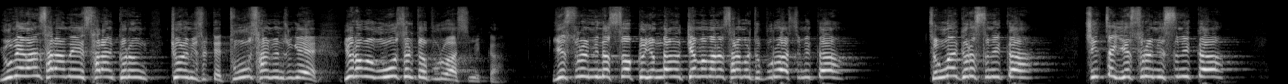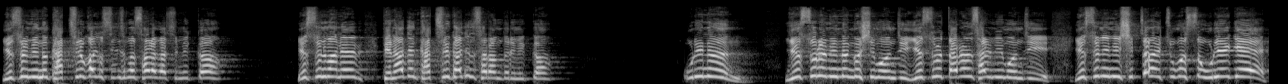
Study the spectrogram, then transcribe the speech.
유명한 사람의 사랑 그런 경험이 있을 때 두 삶 중에 여러분 무엇을 더 부러웠습니까? 예수를 믿어서 그 영광을 경험하는 사람을 더 부러웠습니까? 정말 그렇습니까? 진짜 예수를 믿습니까? 예수를 믿는 가치를 가지고 인생을 살아갔습니까? 예수님만의 변화된 가치를 가진 사람들입니까? 우리는 예수를 믿는 것이 뭔지, 예수를 따르는 삶이 뭔지, 예수님이 십자가에 죽어서 우리에게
